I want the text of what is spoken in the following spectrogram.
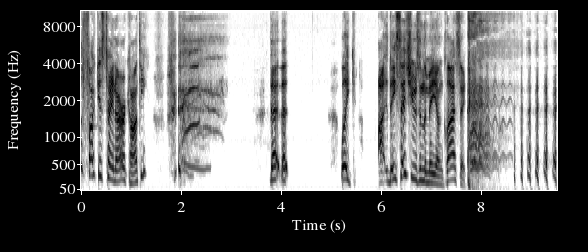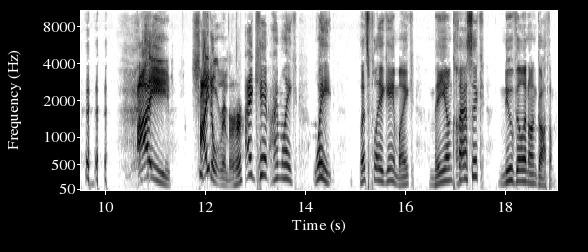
the fuck is Taynara Conti? that that like I, they said she was in the Mae Young Classic. I She- I don't remember her. I can't. I'm like, wait, let's play a game, Mike. Mae Young Uh-huh. Classic, new villain on Gotham.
